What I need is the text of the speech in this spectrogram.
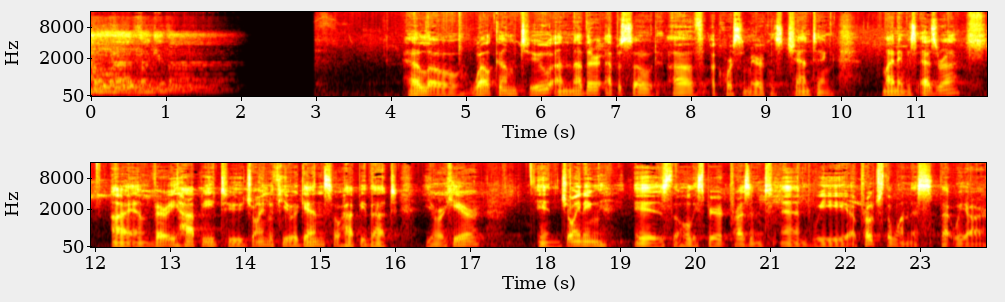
A world forgiven. Hello, welcome to another episode of A Course in Miracles chanting. My name is Ezra. I am very happy to join with you again, so happy that you're here. In joining is the Holy Spirit present, and we approach the oneness that we are.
